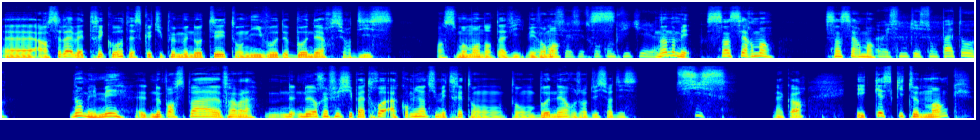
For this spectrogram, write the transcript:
Euh, alors, celle-là elle va être très courte. Est-ce que tu peux me noter ton niveau de bonheur sur 10 en ce moment dans ta vie Mais Non, vraiment. c'est trop compliqué. Là. Non, non, mais sincèrement. Sincèrement. Ah, mais c'est une question pato. Non, mais mais euh, ne pense pas. euh, Enfin, voilà. Ne, ne réfléchis pas trop. À combien tu mettrais ton, ton bonheur aujourd'hui sur 10 6. D'accord? Et qu'est-ce qui te manque,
